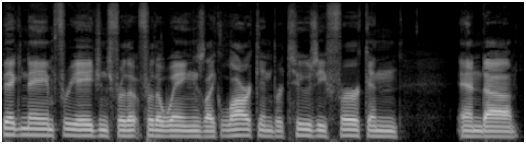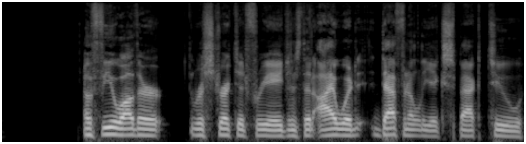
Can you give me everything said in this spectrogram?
big name free agents for the for the Wings like Larkin, Bertuzzi, Frk, and and uh, a few other restricted free agents that I would definitely expect to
